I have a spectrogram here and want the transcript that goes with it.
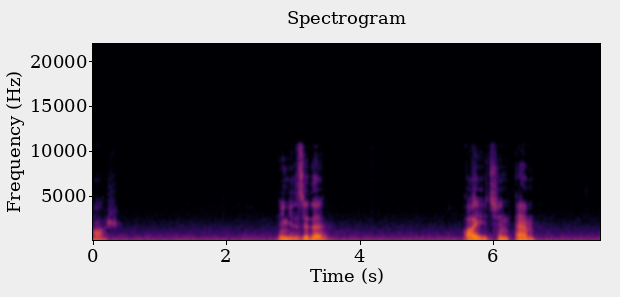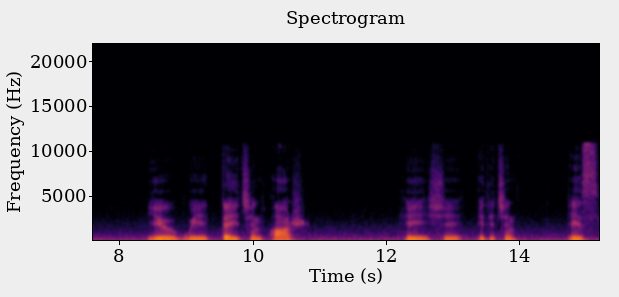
are. İngilizce'de I için am, you, we, they için are, he, she, it için is,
